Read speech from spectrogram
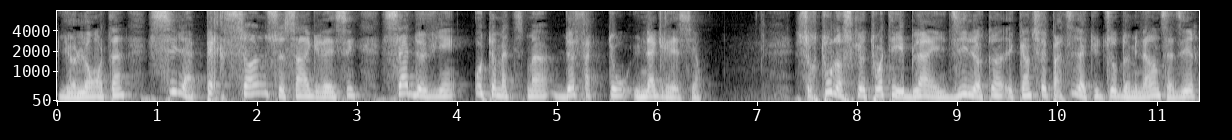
il y a longtemps, si la personne se sent agressée, ça devient automatiquement, de facto, une agression. Surtout lorsque toi, tu es blanc. Il dit, là, quand tu fais partie de la culture dominante, c'est-à-dire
